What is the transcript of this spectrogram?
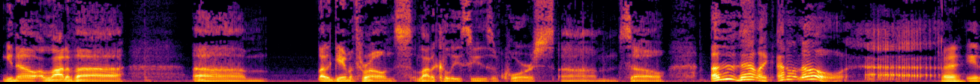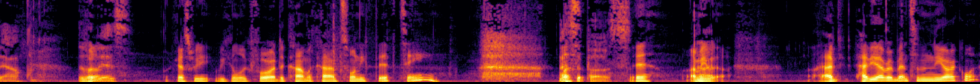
you know a lot of uh um, a lot of Game of Thrones, a lot of Khaleesi's, of course. Um, so other than that, like I don't know, uh, Hey. you know, is Well, what it is. I guess we, we can look forward to Comic Con 2015. I suppose. Yeah, I mean, have have you ever been to the New York one?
